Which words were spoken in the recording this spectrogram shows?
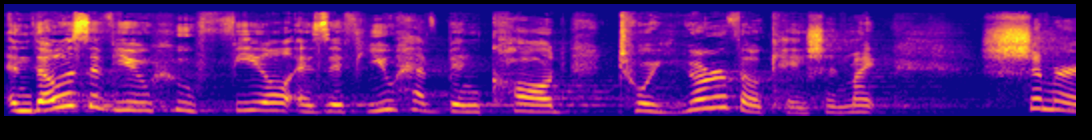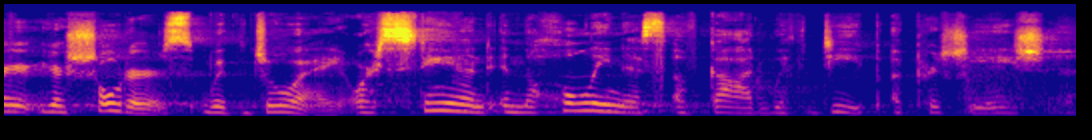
And those of you who feel as if you have been called to your vocation might shimmer your shoulders with joy or stand in the holiness of God with deep appreciation.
